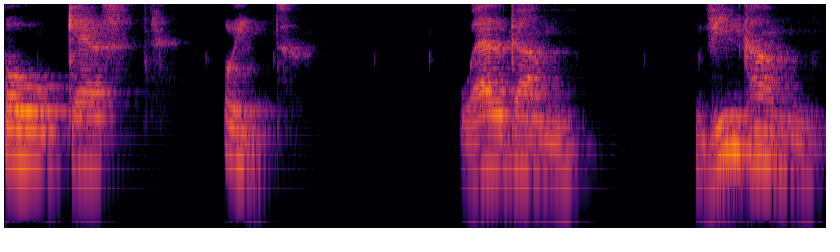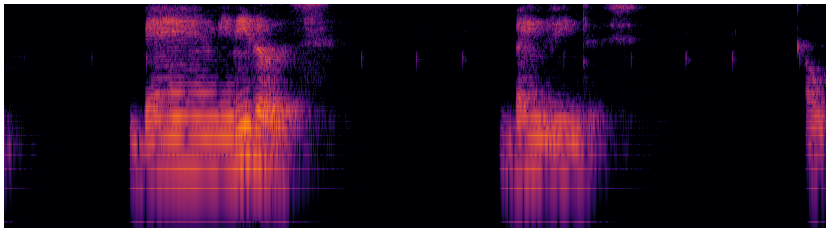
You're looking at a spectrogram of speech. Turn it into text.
Podcast 8 Welcome. Welcome. Bem-vindos. Bem-vindos ao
